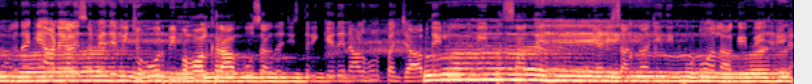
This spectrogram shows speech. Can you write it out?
ਲੱਗਦਾ ਕਿ ਆਉਣ ਵਾਲੇ ਸਮੇਂ ਦੇ ਵਿੱਚ ਹੋਰ ਵੀ ਮਾਹੌਲ ਖਰਾਬ ਹੋ ਸਕਦਾ ਜਿਸ ਤਰੀਕੇ ਦੇ ਨਾਲ ਹੁਣ ਪੰਜਾਬ ਦੇ ਲੋਕ ਵੀ ਬੱਸਾਂ ਤੇ ਯਾਨੀ ਸੰਤਾਂ ਜੀ ਦੀ ਫੋਟੋਆਂ ਲਾ ਕੇ ਭੇਜ ਰਹੇ ਨੇ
